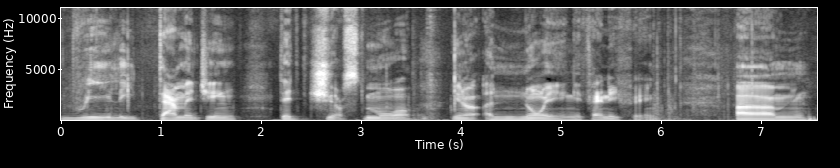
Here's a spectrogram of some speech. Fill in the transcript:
really damaging. They're just more, you know, annoying if anything. Um,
